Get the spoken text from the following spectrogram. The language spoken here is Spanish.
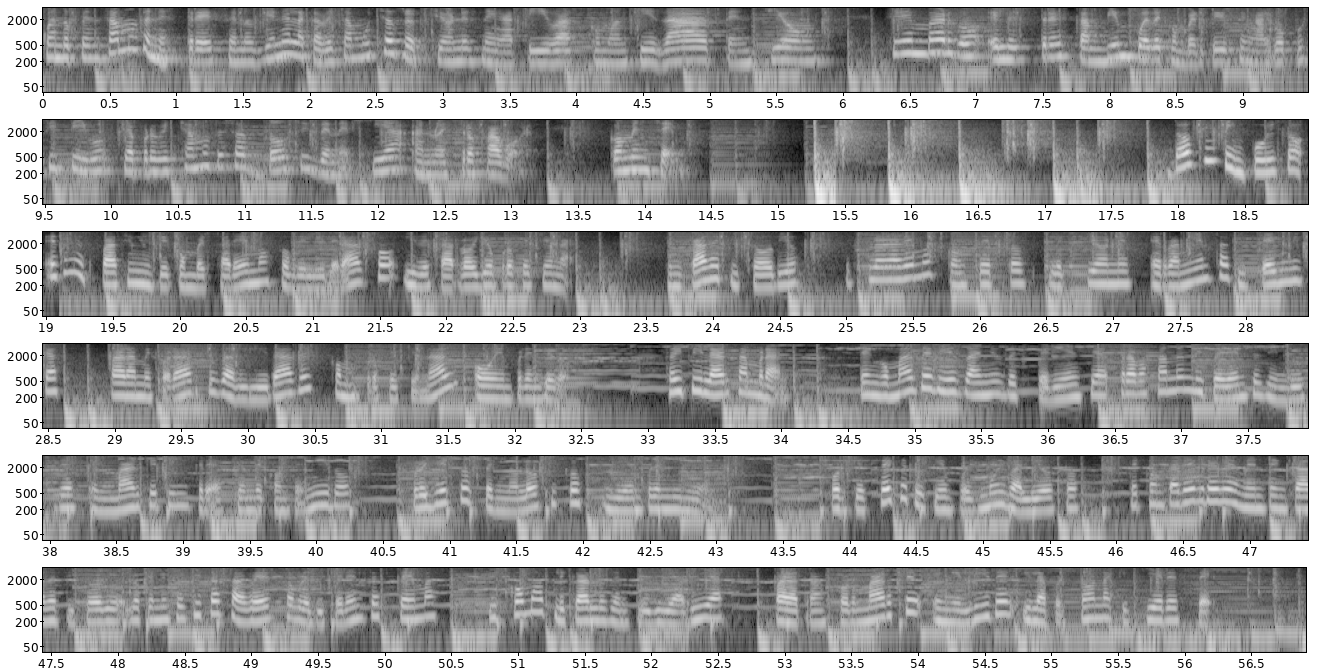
Cuando pensamos en estrés se nos viene a la cabeza muchas reacciones negativas como ansiedad, tensión. Sin embargo, el estrés también puede convertirse en algo positivo si aprovechamos esas dosis de energía a nuestro favor. Comencemos. Dosis de Impulso es un espacio en el que conversaremos sobre liderazgo y desarrollo profesional. En cada episodio exploraremos conceptos, lecciones, herramientas y técnicas para mejorar tus habilidades como profesional o emprendedor. Soy Pilar Zambrano. Tengo más de 10 años de experiencia trabajando en diferentes industrias en marketing, creación de contenidos, proyectos tecnológicos y emprendimientos. Porque sé que tu tiempo es muy valioso, te contaré brevemente en cada episodio lo que necesitas saber sobre diferentes temas y cómo aplicarlos en tu día a día para transformarte en el líder y la persona que quieres ser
